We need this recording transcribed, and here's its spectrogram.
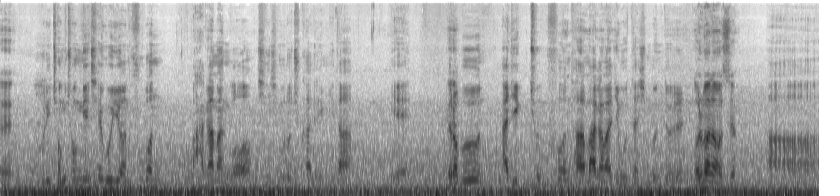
네. 우리 정청래 최고위원 후원 마감한 거 진심으로 축하드립니다. 예, 여러분 아직 추- 후원 다 마감하지 못하신 분들 얼마 남았어요? 아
